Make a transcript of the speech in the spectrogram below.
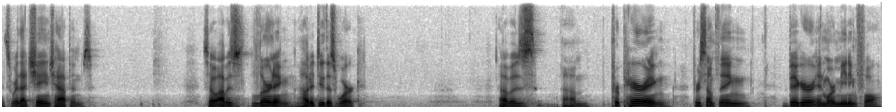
It's where that change happens. So I was learning how to do this work. I was um, preparing for something bigger and more meaningful.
